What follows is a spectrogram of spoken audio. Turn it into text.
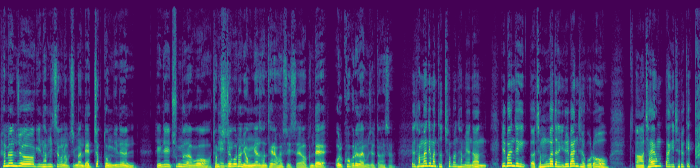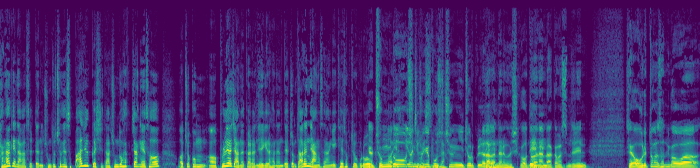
표면적인 합리성은 없지만 내적 동기는 굉장히 충분하고 정치적으로는 영리한 선택이라고 할 수 있어요. 근데 옳고 그러다의 문제를 떠나서 그래서 한마디만 더 첨언하면은 일반적인 어, 전문가들은 일반적으로 어, 자유한국당이 저렇게 강하게 나갔을 때는 중도층에서 빠질 것이다. 중도 확장에서 어, 조금 어, 불리하지 않을까라는 얘기를 하는데 좀 다른 양상이 계속적으로 그러니까 중도층 어, 중에 있습니다. 보수층이 이쪽으로 끌려 나간다는 것이고 또. 하나는 아까 말씀드린 제가 오랫동안 선거와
